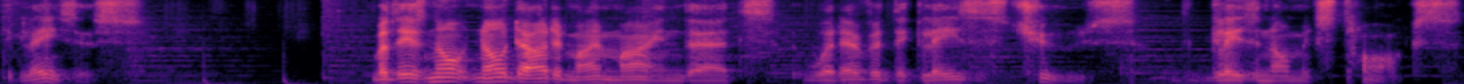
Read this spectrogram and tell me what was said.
the Glazers. But there's no no doubt in my mind that whatever the Glazers choose, Glazonomics talks,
